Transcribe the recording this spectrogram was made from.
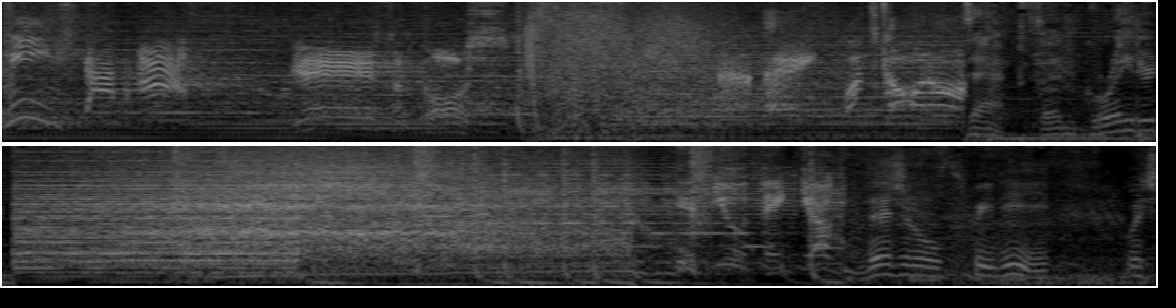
mean stop us? Yes, of course. Hey, what's going on? Depth and greater... Digital 3D, which...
